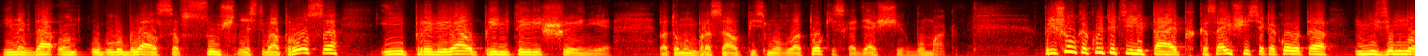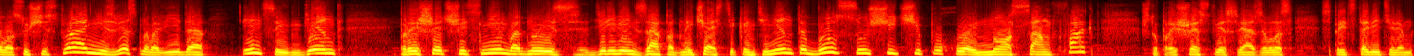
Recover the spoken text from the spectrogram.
Иногда он углублялся в сущность вопроса и проверял принятые решения. Потом он бросал письмо в лоток исходящих бумаг. Пришел какой-то телетайп, касающийся какого-то неземного существа неизвестного вида, инцидент, происшедший с ним в одной из деревень западной части континента, был сущей чепухой, но сам факт, что происшествие связывалось с представителем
